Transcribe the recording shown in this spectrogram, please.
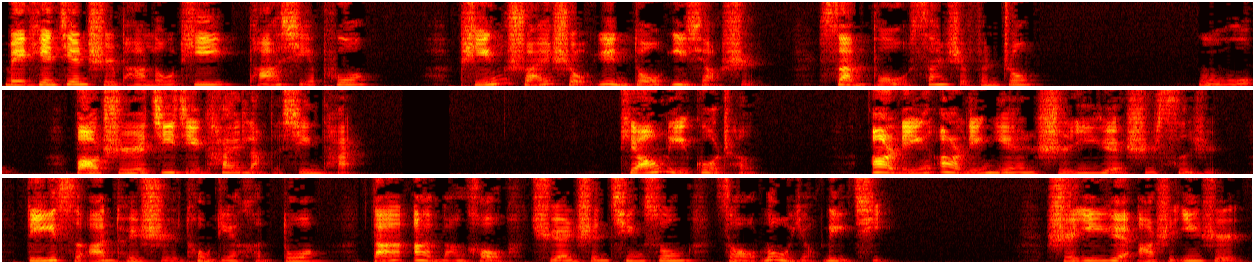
每天坚持爬楼梯、爬斜坡，平甩手运动一小时，散步三十分钟。五。保持积极开朗的心态。调理过程：二零二零年十一月十四日，第一次按推时痛点很多，但按完后全身轻松，走路有力气。十一月二十一日，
